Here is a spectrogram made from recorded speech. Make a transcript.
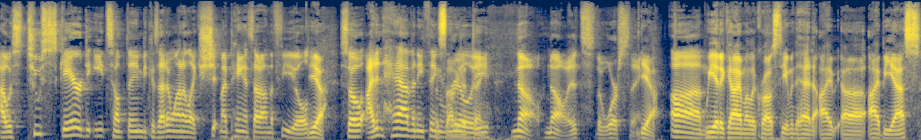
I was too scared to eat something because I didn't want to like shit my pants out on the field. Yeah. So I didn't have anything That's not a good really. thing. No, no, it's the worst thing. Yeah. Um. we had a guy on my lacrosse team that had I, uh, IBS,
